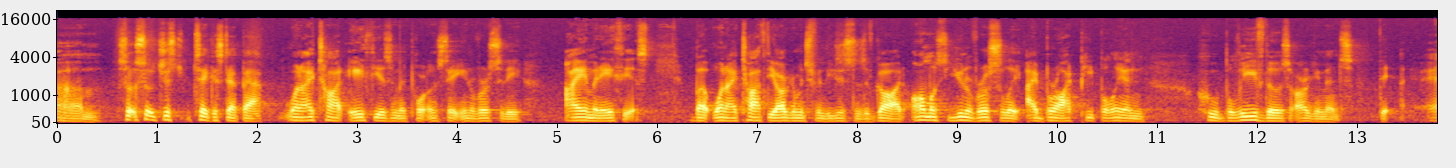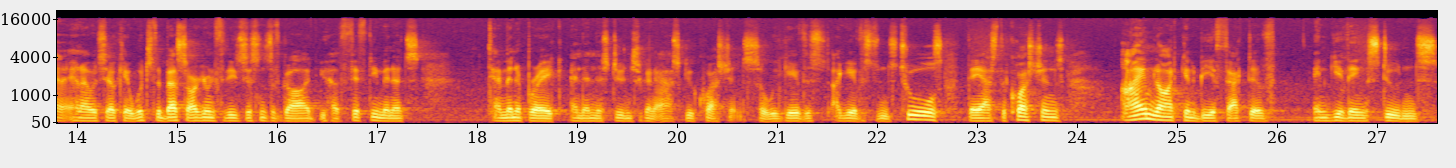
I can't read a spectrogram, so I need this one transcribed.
um, so, so just take a step back. When I taught atheism at Portland State University, I am an atheist. But when I taught the arguments for the existence of God, almost universally, I brought people in who believe those arguments. And, and I would say, okay, what's the best argument for the existence of God? You have 50 minutes 10 minute break, and then the students are going to ask you questions. So we gave this, I gave the students tools, they asked the questions. I'm not going to be effective in giving students,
